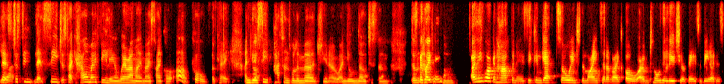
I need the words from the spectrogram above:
let's Yeah. just in, let's see just like how am i feeling and where am i in my cycle oh cool okay and you'll Yeah. see patterns will emerge you know and you'll notice them doesn't have I to think- come I think what can happen is you can get so into the mindset of like, oh, I'm told the luteal phase would be like this.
